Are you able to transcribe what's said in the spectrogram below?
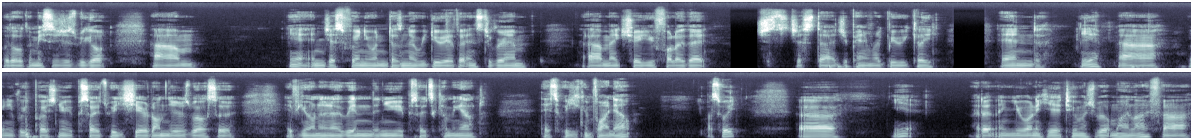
with all the messages we got. Um, yeah, and just for anyone who doesn't know, we do have an Instagram. Uh, make sure you follow that. Just just uh, Japan Rugby Weekly, and yeah, uh, whenever we post new episodes, we share it on there as well. So if you want to know when the new episodes are coming out, that's where you can find out. But sweet, uh, yeah. I don't think you want to hear too much about my life, uh,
